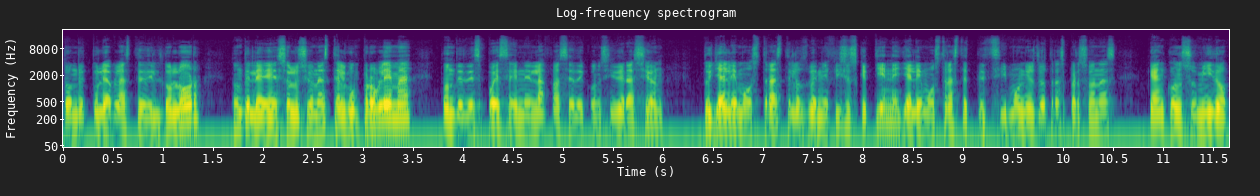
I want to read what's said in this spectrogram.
donde tú le hablaste del dolor, donde le solucionaste algún problema, donde después en la fase de consideración tú ya le mostraste los beneficios que tiene, ya le mostraste testimonios de otras personas que han consumido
